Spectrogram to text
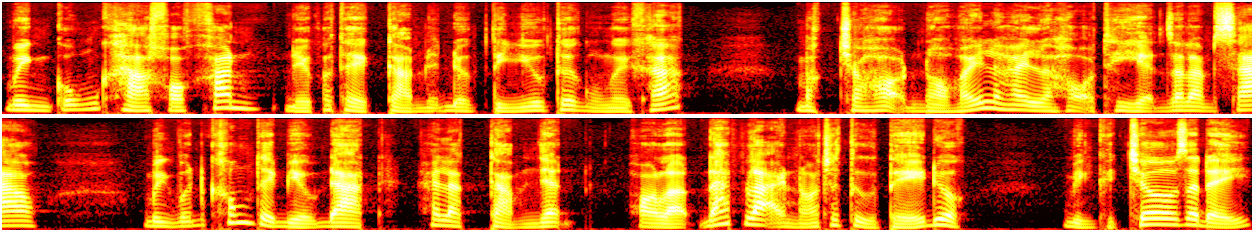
Mình cũng khá khó khăn để có thể cảm nhận được tình yêu thương của người khác. Mặc cho họ nói là hay là họ thể hiện ra làm sao, mình vẫn không thể biểu đạt hay là cảm nhận hoặc là đáp lại nó cho tử tế được. Mình cứ trơ ra đấy.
